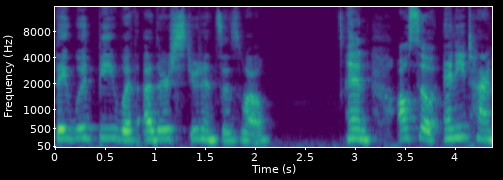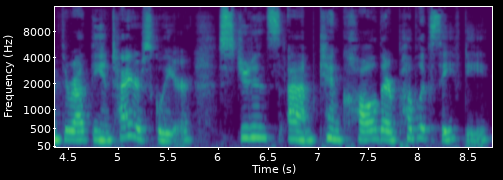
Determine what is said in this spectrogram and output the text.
They would be with other students as well. And also, anytime throughout the entire school year, students um, can call their public safety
